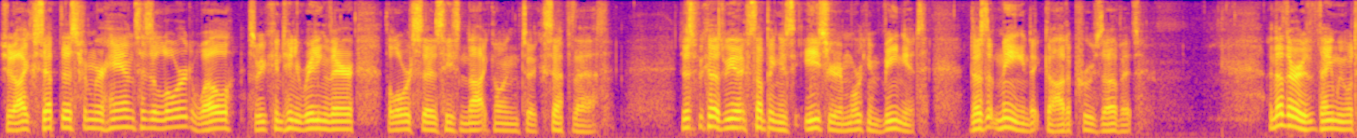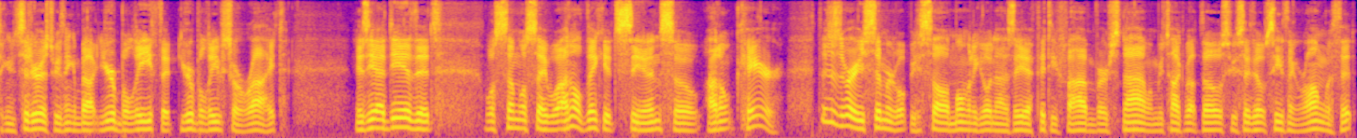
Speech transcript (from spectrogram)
Should I accept this from your hand, says the Lord? Well, as we continue reading there, the Lord says He's not going to accept that. Just because we think something is easier and more convenient doesn't mean that God approves of it. Another thing we want to consider as we think about your belief that your beliefs are right is the idea that, well, some will say, well, I don't think it's sin, so I don't care. This is very similar to what we saw a moment ago in Isaiah 55 and verse 9 when we talked about those who say they don't see anything wrong with it.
